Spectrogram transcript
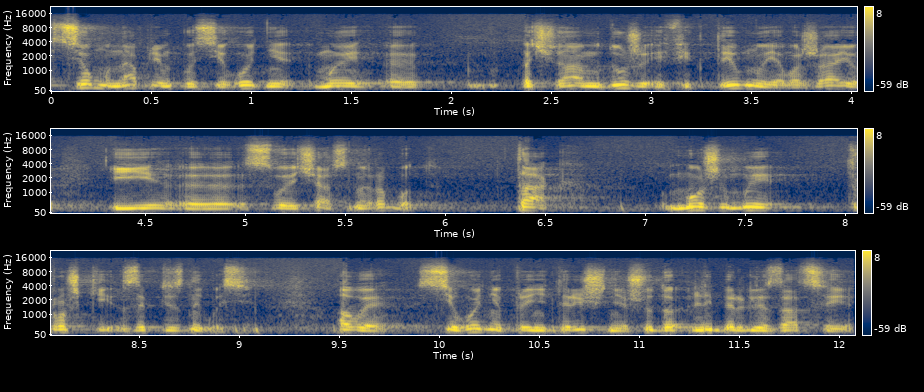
в цьому напрямку сьогодні ми починаємо дуже ефективну, я вважаю, і своєчасну роботу. Так, може, ми трошки запізнилися, але сьогодні прийнято рішення щодо лібералізації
